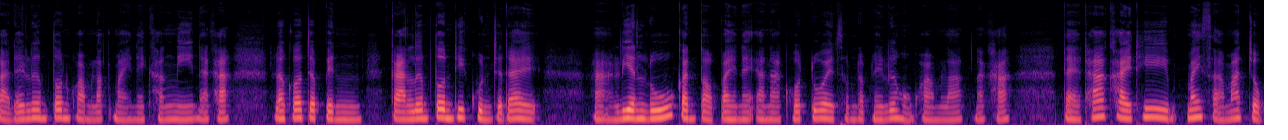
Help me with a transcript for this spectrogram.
กาสได้เริ่มต้นความรักใหม่ในครั้งนี้นะคะ แล้วก็จะเป็นการเริ่มต้นที่คุณจะได้เรียนรู้กันต่อไปในอนาคตด้วยสำหรับในเรื่องของความรักนะคะ แต่ถ้าใครที่ไม่สามารถจบ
